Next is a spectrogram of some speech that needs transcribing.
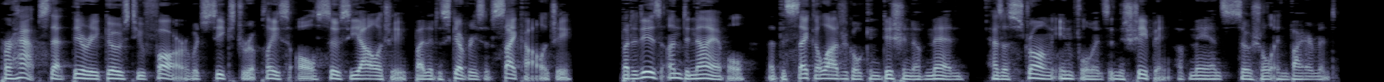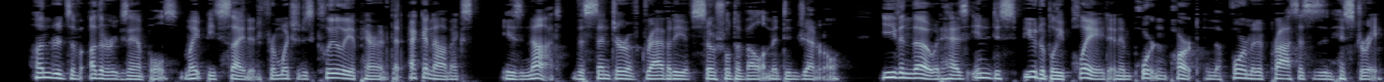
Perhaps that theory goes too far, which seeks to replace all sociology by the discoveries of psychology, but it is undeniable that the psychological condition of men has a strong influence in the shaping of man's social environment. Hundreds of other examples might be cited from which it is clearly apparent that economics is not the center of gravity of social development in general, even though it has indisputably played an important part in the formative processes in history,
